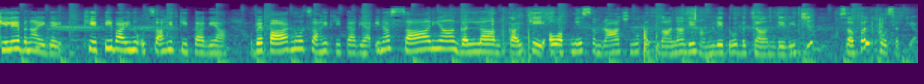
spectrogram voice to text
ਕਿਲੇ ਬਣਾਏ ਗਏ। ਖੇਤੀਬਾੜੀ ਨੂੰ ਉਤਸ਼ਾਹਿਤ ਕੀਤਾ ਗਿਆ। ਵਪਾਰ ਨੂੰ ਉਤਸ਼ਾਹਿਤ ਕੀਤਾ ਗਿਆ। ਇਹਨਾਂ ਸਾਰੀਆਂ ਗੱਲਾਂ ਕਰਕੇ ਉਹ ਆਪਣੇ ਸਮਰਾਜ ਨੂੰ ਅਫਗਾਨਾਂ ਦੇ ਹਮਲੇ ਤੋਂ ਬਚਾਉਣ ਦੇ ਵਿੱਚ ਸਫਲ ਹੋ ਸਕਿਆ।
